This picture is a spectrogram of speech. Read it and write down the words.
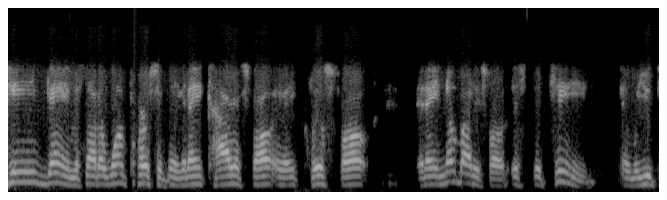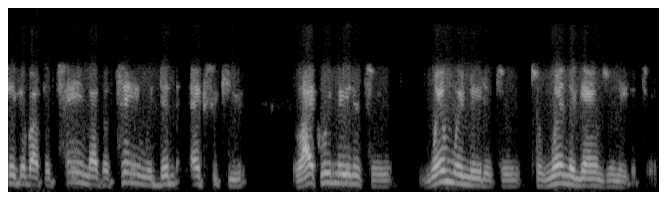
team game. It's not a one person thing. It ain't Kyler's fault. It ain't Cliff's fault. It ain't nobody's fault. It's the team. And when you think about the team as a team, we didn't execute like we needed to, when we needed to, to win the games we needed to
